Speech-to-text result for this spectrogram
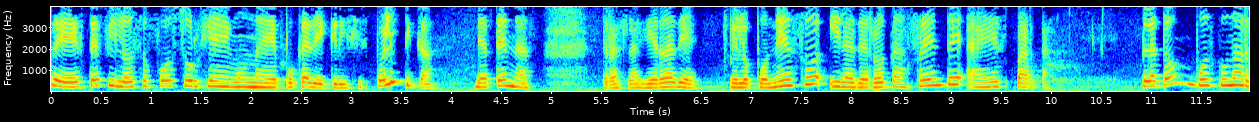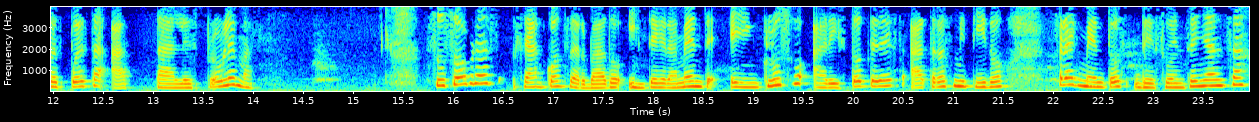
de este filósofo surge en una época de crisis política de Atenas, tras la guerra de Peloponeso y la derrota frente a Esparta. Platón busca una respuesta a tales problemas. Sus obras se han conservado íntegramente e incluso Aristóteles ha transmitido fragmentos de su enseñanza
